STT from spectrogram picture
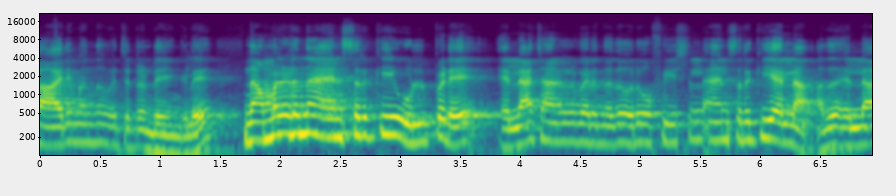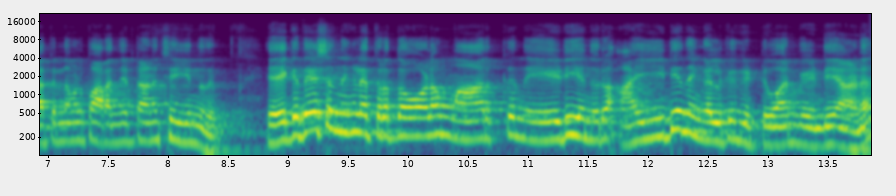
കാര്യം എന്ന് വെച്ചിട്ടുണ്ടെങ്കിൽ നമ്മളിടുന്ന ആൻസർ കീ ഉൾപ്പെടെ എല്ലാ ചാനലിലും വരുന്നത് ഒരു ഒഫീഷ്യൽ ആൻസർ കീ അല്ല. അത് എല്ലാത്തിനും നമ്മൾ പറഞ്ഞിട്ടാണ് ചെയ്യുന്നത്. ഏകദേശം നിങ്ങൾ എത്രത്തോളം മാർക്ക് നേടി എന്നൊരു ഐഡിയ നിങ്ങൾക്ക് കിട്ടുവാൻ വേണ്ടിയാണ്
